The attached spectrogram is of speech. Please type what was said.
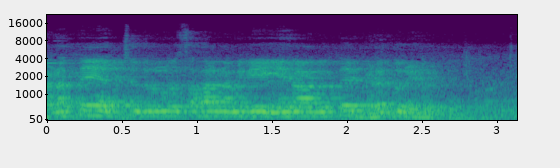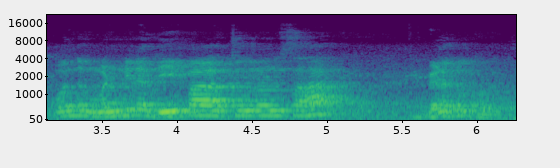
ಹಣತೆ ಹಚ್ಚಿದ್ರು ಸಹ ನಮಗೆ ಏನಾಗುತ್ತೆ? ಬೆಳಕು ನೀಡುತ್ತೆ. ಒಂದು ಮಣ್ಣಿನ ದೀಪ ಹಚ್ಚಿದ್ರು ಸಹ ಬೆಳಕು ಕೊಡುತ್ತೆ.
